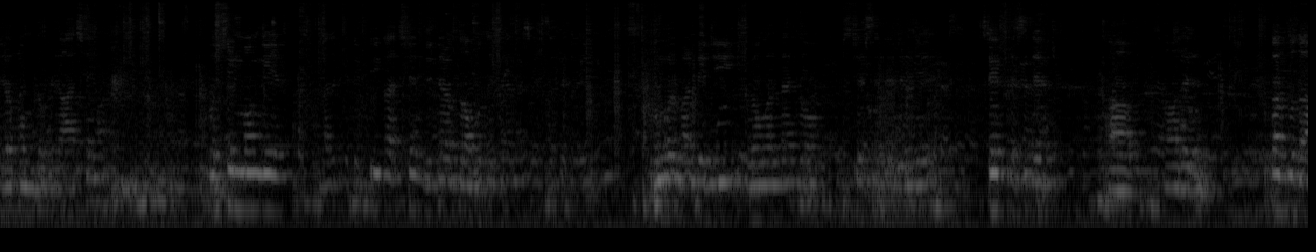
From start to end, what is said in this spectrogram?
এরকম লোকেরা আছেন পশ্চিমবঙ্গের তাদেরকে দেখতেই পাচ্ছেন leader of the opposition Mangal Pandeji এবং অন্যান্য স্টেট সেক্রেটারি স্টেট প্রেসিডেন্ট আমাদের সুকান্ত দা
